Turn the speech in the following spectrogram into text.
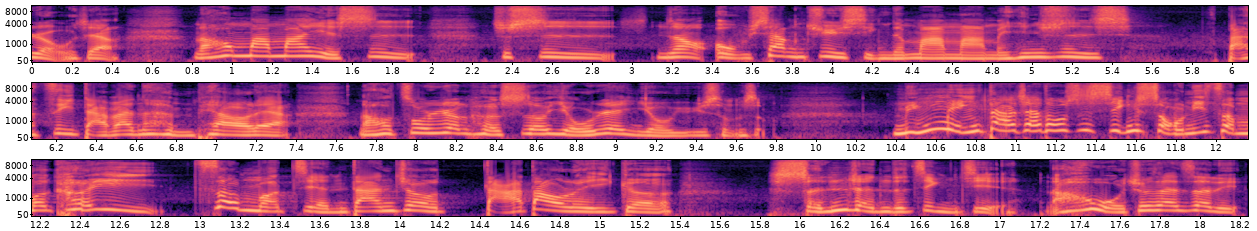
柔这样，然后妈妈也是，就是你知道偶像剧型的妈妈，每天就是把自己打扮的很漂亮，然后做任何事都游刃有余，什么什么。明明大家都是新手，你怎么可以这么简单就达到了一个神人的境界？然后我就在这里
